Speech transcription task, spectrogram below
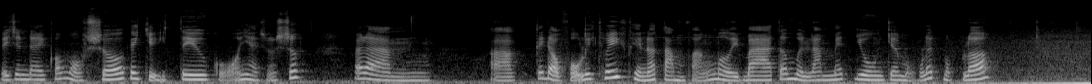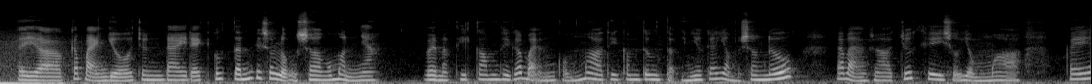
Thì trên đây có một số cái chỉ tiêu của nhà sản xuất đó là à, cái đầu phủ lý thuyết thì nó tầm khoảng 13 tới 15 mét vuông trên một lít một lớp. Thì à, các bạn dựa trên đây để ước tính cái số lượng sơn của mình nha. Về mặt thi công thì các bạn cũng ờ, thi công tương tự như các dòng sơn nước. Các bạn trước khi sử dụng cái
